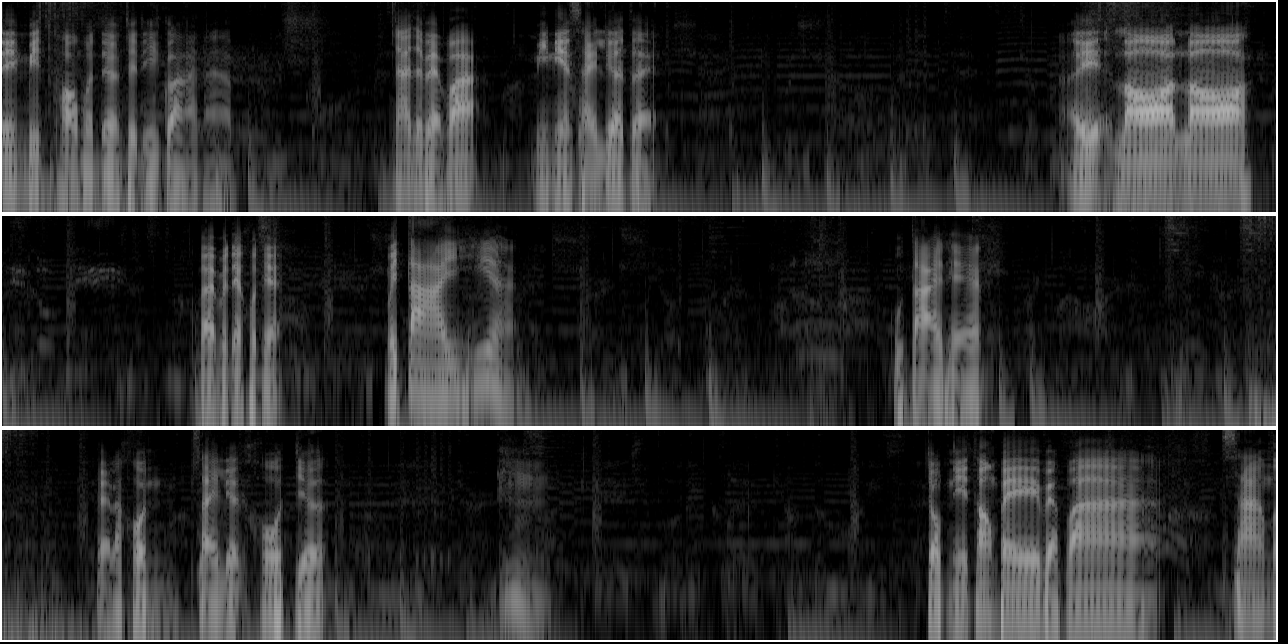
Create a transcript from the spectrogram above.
ล่นมิดทองเหมือนเดิมจะดีกว่านะครับ น่าจะแบบว่ามีเนียนใส่เลือดด้วย เอ้ย รอรอได้ไหมเนี่ยคนเนี้ย ไม่ตายเฮียกูตายแทน แต่ละคนใส่เลือดโคตรเยอะ จบนี้ต้องไปแบบว่าสร้างโน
